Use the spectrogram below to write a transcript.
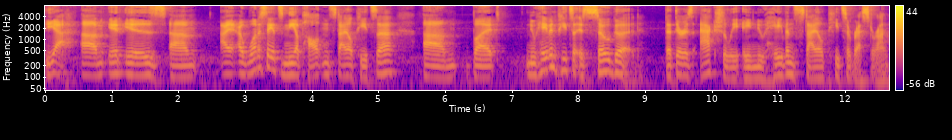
Yeah, um, it is. Um, I, I want to say it's Neapolitan style pizza, um, but New Haven pizza is so good that there is actually a New Haven style pizza restaurant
